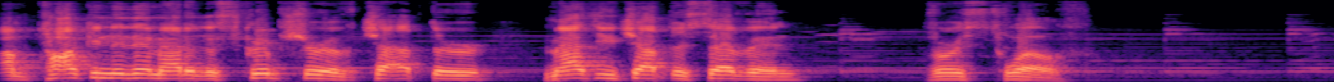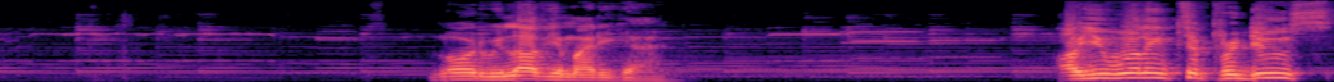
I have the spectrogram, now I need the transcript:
I'm talking to them out of the scripture of chapter Matthew chapter 7 verse 12. Lord, we love you, mighty God. Are you willing to produce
